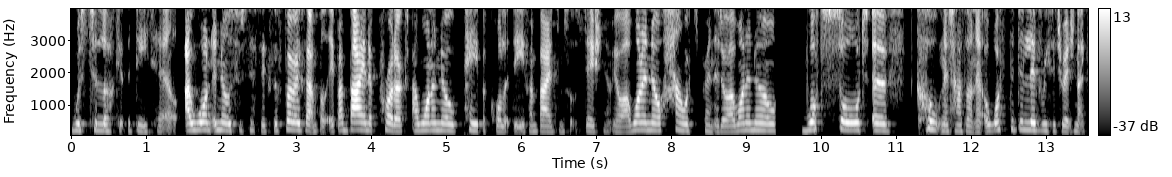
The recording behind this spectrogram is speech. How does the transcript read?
was to look at the detail. I want to know specifics. So, for example, if I'm buying a product, I want to know paper quality. If I'm buying some sort of stationery, or I want to know how it's printed, or I want to know what sort of coating it has on it, or what's the delivery situation like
